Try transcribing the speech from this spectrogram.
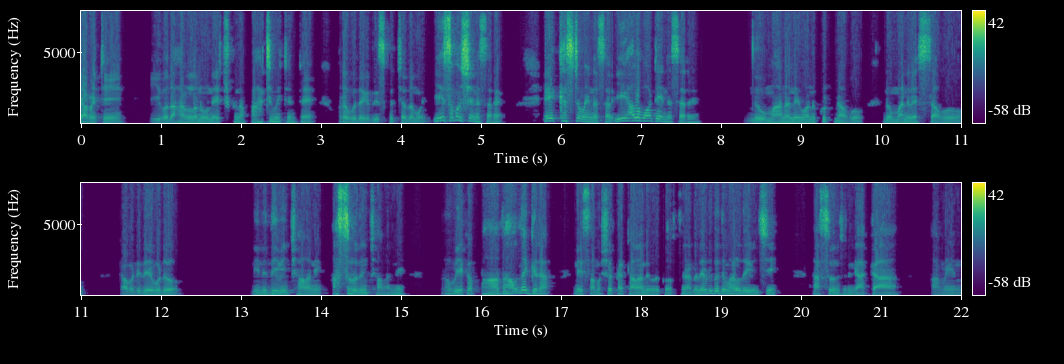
కాబట్టి ఈ ఉదాహరణలో నువ్వు నేర్చుకున్న పాఠం ఏంటంటే ప్రభు దగ్గర తీసుకొచ్చేద్దాము. ఏ సమస్య అయినా సరే ఏ కష్టమైనా సరే ఏ అలవాటైనా సరే నువ్వు మానలేవు అనుకుంటున్నావు. నువ్వు మనవేస్తావు. కాబట్టి దేవుడు నేను దీవించాలని ఆశీర్వదించాలని ప్రభు యొక్క పాదాల దగ్గర నీ సమస్య పెట్టాలని ఎవరు కోరుతున్నాడు. దేవుడి కొద్ది వాళ్ళు దీవించి ఆశీర్వదించిన గాక. ఐ మీన్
